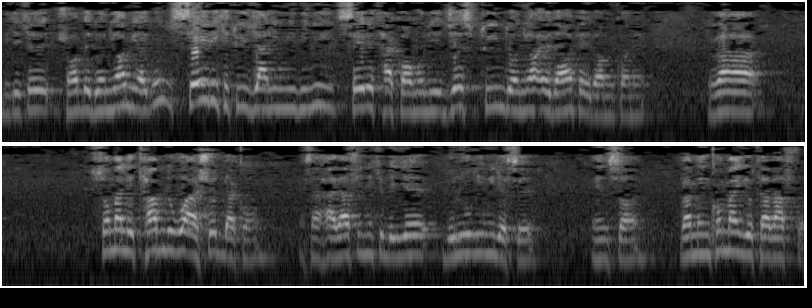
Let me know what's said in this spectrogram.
میگه که شما به دنیا میاد. اون سیری که توی جنین می‌بینید سیر تکاملی جسم توی این دنیا ادامه پیدا می‌کنه. و ثم لتبلغوا اشدکم مثلا هدف اینه که به یه بلوغی می‌رسه انسان. و منکم من یتوفا.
